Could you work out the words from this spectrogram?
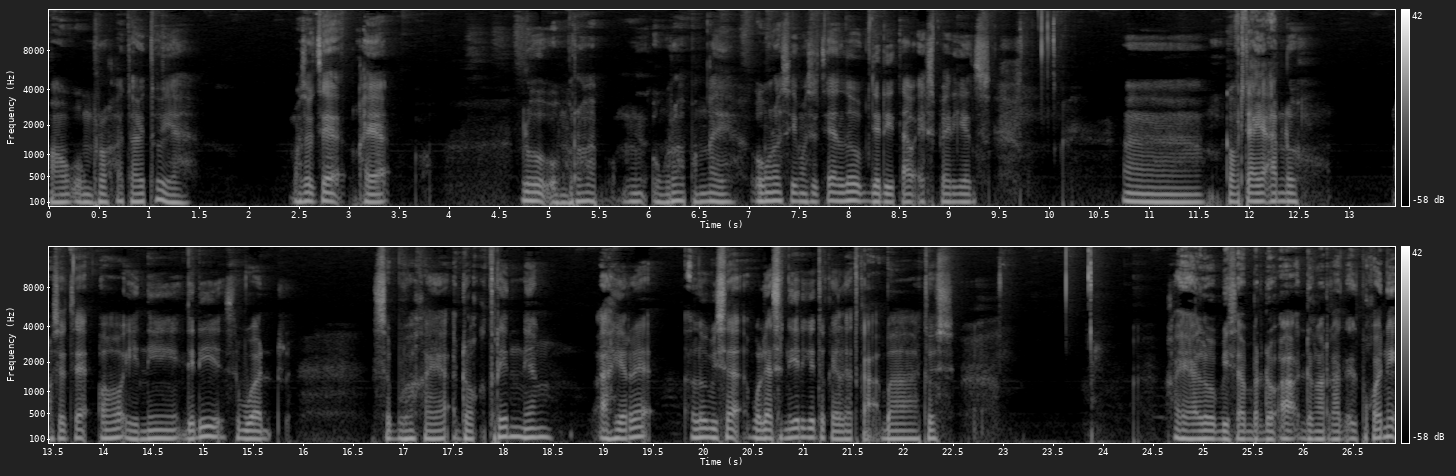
mau umroh atau itu ya maksudnya kayak lu umroh umroh apa enggak ya? Umroh sih maksudnya lu jadi tahu experience eh kepercayaan lu. Maksudnya oh ini jadi sebuah sebuah kayak doktrin yang akhirnya lu bisa melihat sendiri gitu kayak lihat Ka'bah terus kayak lu bisa berdoa dengar kata pokoknya ini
